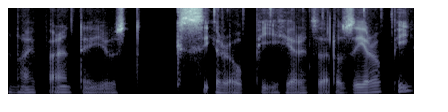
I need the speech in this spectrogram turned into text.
and I apparently used 0p here instead of 0p.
